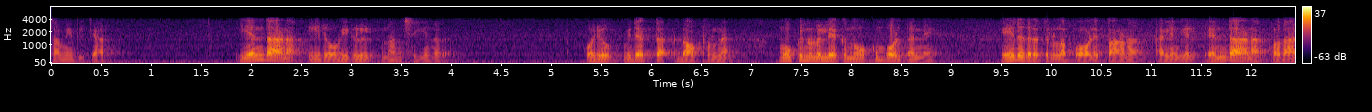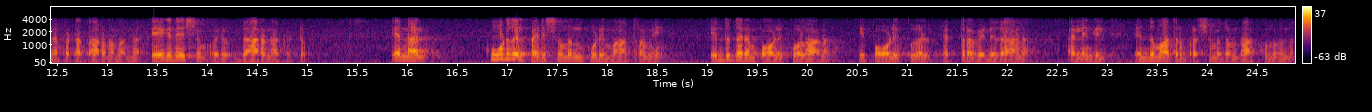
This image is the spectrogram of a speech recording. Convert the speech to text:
സമീപിക്കാറ്. എന്താണ് ഈ രോഗികളിൽ നാം ചെയ്യുന്നത്? ഒരു വിദഗ്ധ ഡോക്ടറിന് മൂക്കിനുള്ളിലേക്ക് നോക്കുമ്പോൾ തന്നെ ഏത് തരത്തിലുള്ള പോളിപ്പാണ് അല്ലെങ്കിൽ എന്താണ് പ്രധാനപ്പെട്ട കാരണമെന്ന് ഏകദേശം ഒരു ധാരണ കിട്ടും. എന്നാൽ കൂടുതൽ പരിശോധനയിൽ കൂടി മാത്രമേ എന്തുതരം പോളിപ്പുകളാണ് ഈ പോളിപ്പുകൾ എത്ര വലുതാണ് അല്ലെങ്കിൽ എന്തുമാത്രം പ്രശ്നം ഇതുണ്ടാക്കുന്നുവെന്ന്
